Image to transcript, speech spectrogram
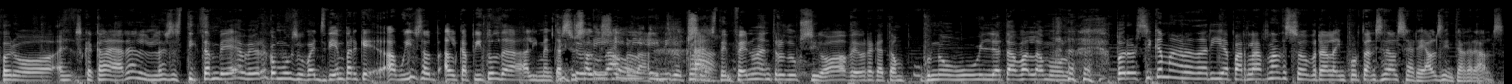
però és que clar, ara les estic també a veure com us ho vaig dient, perquè avui és el, el capítol d'alimentació saludable. intro- clar. Sí, estem fent una introducció, a veure que tampoc no vull atabalar molt. Però sí que m'agradaria parlar-ne sobre la importància dels cereals integrals.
